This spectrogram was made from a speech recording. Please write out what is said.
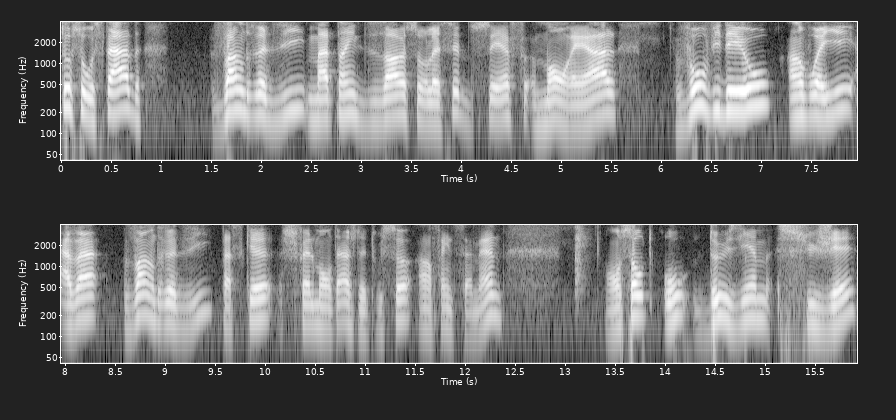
tous au stade, vendredi matin 10h sur le site du CF Montréal. Vos vidéos envoyées avant vendredi parce que je fais le montage de tout ça en fin de semaine. On saute au deuxième sujet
